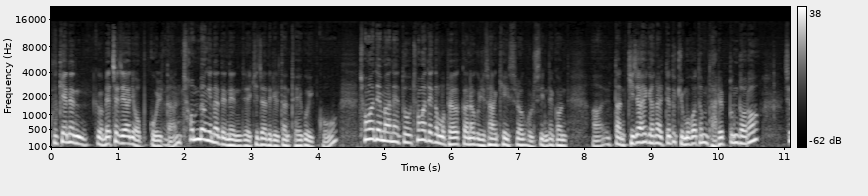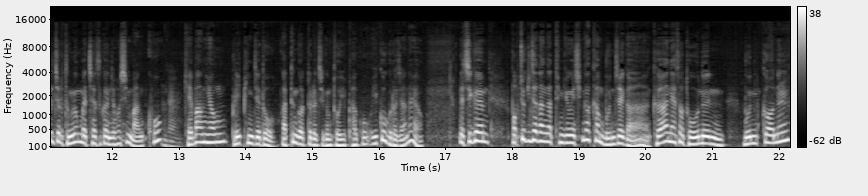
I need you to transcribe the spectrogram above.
국회는 그 매체 제한이 없고 일단 음. 천 명이나 되는 이제 기자들이 일단 되고 있고 청와대만 해도 청와대가 뭐 백악관하고 유사한 케이스라고 볼 수 있는데 그건 어 일단 기자회견할 때도 규모가 좀 다를 뿐더러 실제로 등록 매체 수가 이제 훨씬 많고 네. 개방형 브리핑 제도 같은 것들을 지금 도입하고 있고 그러잖아요. 근데 지금 법조기자단 같은 경우에 심각한 문제가 그 안에서 도는 문건을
